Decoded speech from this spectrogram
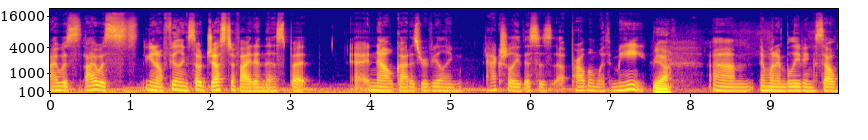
I was I was, you know, feeling so justified in this, but uh, now God is revealing actually this is a problem with me. Yeah. Um, and what I'm believing. So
